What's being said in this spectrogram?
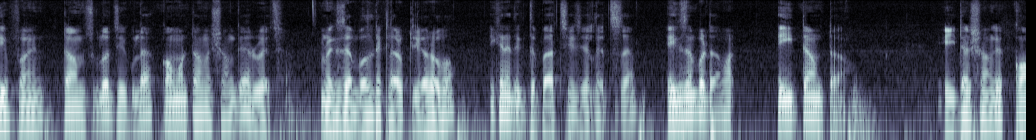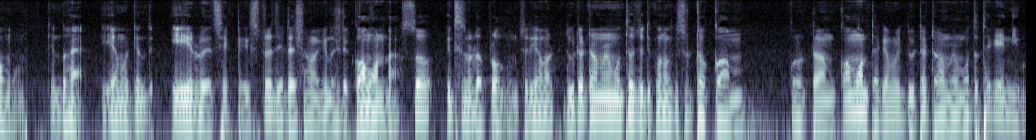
ডিফারেন্ট টার্মসগুলো যেগুলো কমন টার্মের সঙ্গে রয়েছে। আমরা এক্সাম্পল দেখলে আরও ক্লিয়ার হব। এখানে দেখতে পাচ্ছি যে লেটসে এক্সাম্পলটা আমার এই টার্মটা এইটার সঙ্গে কমন কিন্তু হ্যাঁ আমার কিন্তু এ রয়েছে একটা এক্সট্রা যেটার সঙ্গে কিন্তু সেটা কমন না। So it's not a problem যদি আমার দুইটা টার্মের মধ্যে যদি কোনো কিছুটা কম কোনো টার্ম কমন থাকে, আমি দুইটা টার্মের মধ্যে থেকেই নিব।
